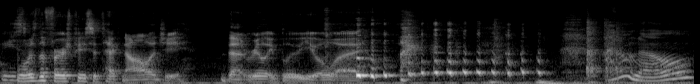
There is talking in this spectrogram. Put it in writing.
What was the first piece of technology that really blew you away? Don't know.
